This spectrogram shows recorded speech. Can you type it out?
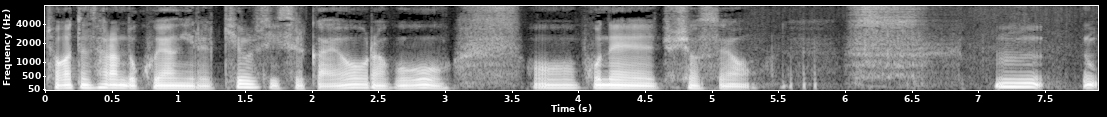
저 같은 사람도 고양이를 키울 수 있을까요? 라고 어, 보내주셨어요. 음, 뭐,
